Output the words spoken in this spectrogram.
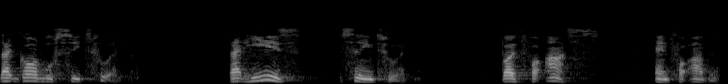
that God will see to it? That He is seeing to it, both for us and for others?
